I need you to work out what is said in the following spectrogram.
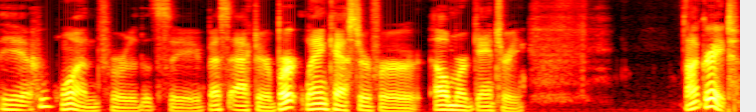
yeah, who won for let's see, best actor? Burt Lancaster for Elmer Gantry. Not great.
